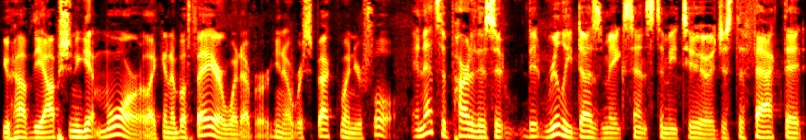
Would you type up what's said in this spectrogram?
you have the option to get more, like in a buffet or whatever, you know, respect when you're full. And that's a part of this that, that really does make sense to me too. Just the fact that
